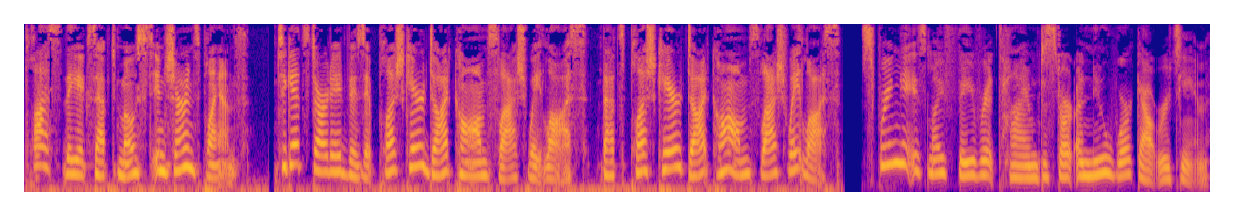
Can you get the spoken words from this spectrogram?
Plus, they accept most insurance plans. To get started, visit plushcare.com slash weight loss. That's plushcare.com slash weight loss. Spring is my favorite time to start a new workout routine.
